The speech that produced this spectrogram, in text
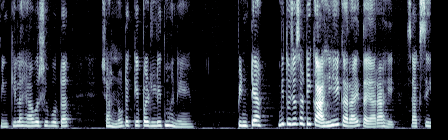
पिंकीला ह्या वर्षी पोटात शहाण्णव टक्के पडलीत म्हणे. पिंट्या मी तुझ्यासाठी काहीही कराय तयार आहे. साक्षी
